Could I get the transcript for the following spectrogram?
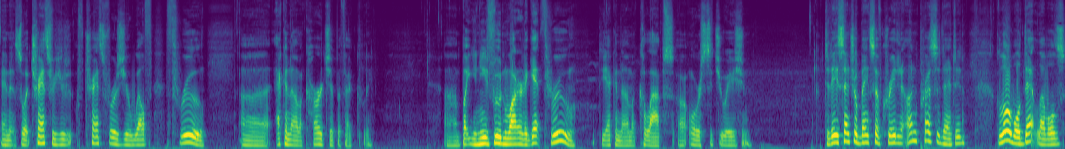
and so it transfers your, transfers your wealth through uh, economic hardship effectively. Uh, but you need food and water to get through the economic collapse uh, or situation. Today, central banks have created unprecedented global debt levels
